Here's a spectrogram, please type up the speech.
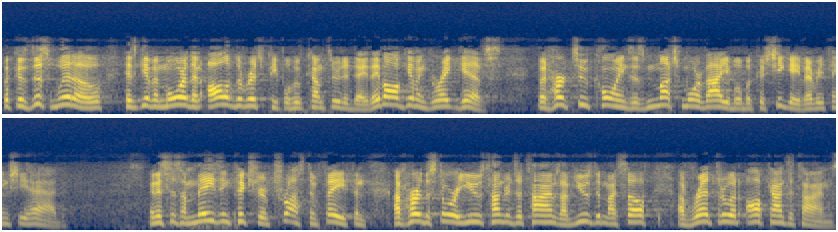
because this widow has given more than all of the rich people who've come through today. They've all given great gifts, but her two coins is much more valuable because she gave everything she had. And it's this amazing picture of trust and faith. And I've heard the story used hundreds of times. I've used it myself. I've read through it all kinds of times.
